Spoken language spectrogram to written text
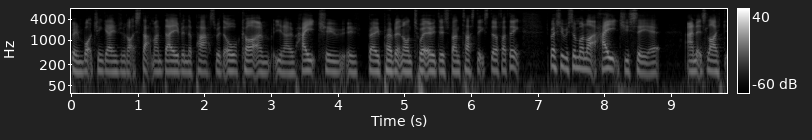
been watching games with like Statman Dave in the past with Alcott and you know H who is very prevalent on Twitter who does fantastic stuff. I think especially with someone like H, you see it and it's like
